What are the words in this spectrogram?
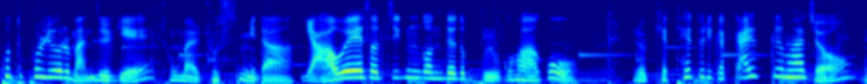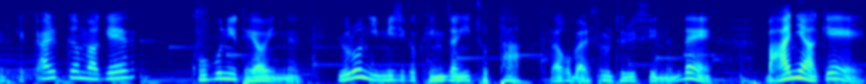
포트폴리오를 만들기에 정말 좋습니다. 야외에서 찍은 건데도 불구하고 이렇게 테두리가 깔끔하죠? 이렇게 깔끔하게 구분이 되어 있는 이런 이미지가 굉장히 좋다라고 말씀을 드릴 수 있는데 만약에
